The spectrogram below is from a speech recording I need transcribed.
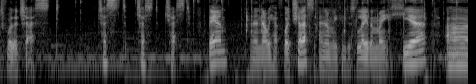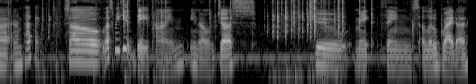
for the chest. Chest, chest, chest. Bam. And then now we have four chests, and then we can just lay them right here. Uh, and I'm perfect. So, let's make it daytime, you know, just to make things a little brighter.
